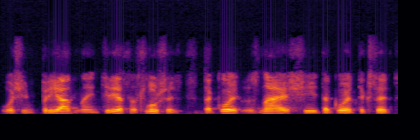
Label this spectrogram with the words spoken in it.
очень приятно, интересно слушать такой знающий, такой, так сказать,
